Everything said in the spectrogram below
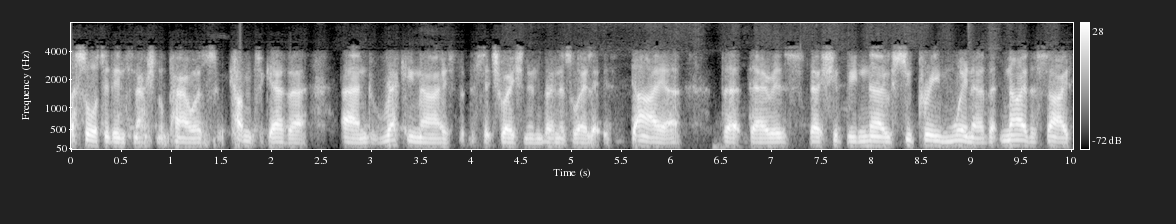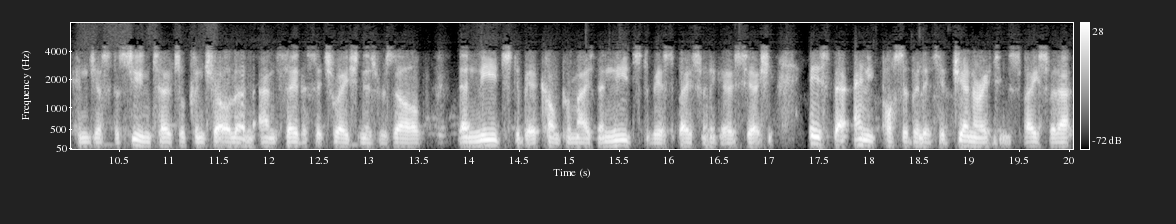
assorted international powers come together and recognize that the situation in Venezuela is dire, that there is there should be no supreme winner, that neither side can just assume total control and, and say the situation is resolved. There needs to be a compromise, there needs to be a space for negotiation. Is there any possibility of generating space for that,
